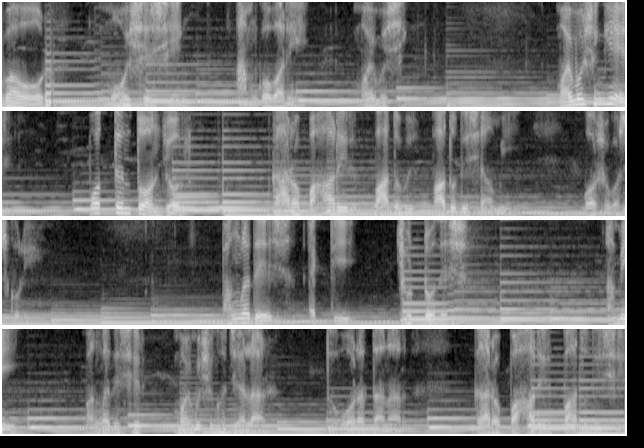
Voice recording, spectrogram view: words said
বাওর, মহিষের সিং আমগোবাড়ি ময়মনসিং ময়মনসিংহের প্রত্যন্ত অঞ্চল, গারো পাহাড়ের পাদ পাদদেশে আমি বসবাস করি। বাংলাদেশ একটি ছোট্ট দেশ। আমি বাংলাদেশের ময়মনসিংহ জেলার ধোবরা থানার গারো পাহাড়ের পাদদেশে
